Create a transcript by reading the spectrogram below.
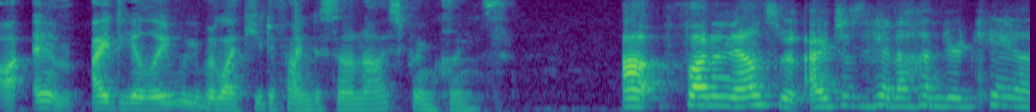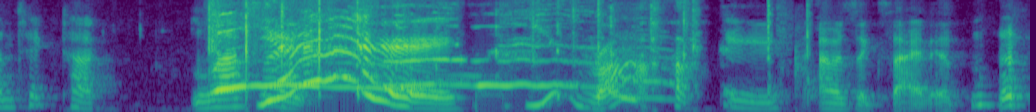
uh, um, ideally, we would like you to find us on I-Scream Queens. Uh, fun announcement. I just hit 100K on TikTok last night. Yay! You rock. I was excited.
